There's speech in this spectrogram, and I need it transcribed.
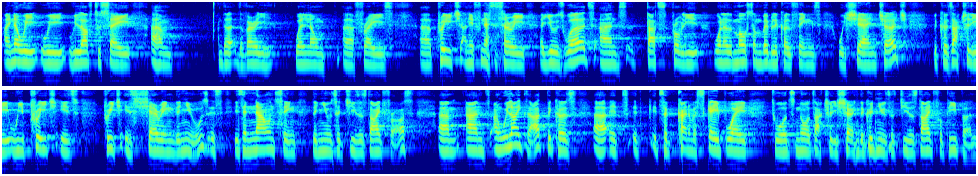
I know we, we, we love to say um, the, the very well known uh, phrase, uh, preach and, if necessary, uh, use words. And that's probably one of the most unbiblical things we share in church because actually we preach is preach is sharing the news, is, is announcing the news that Jesus died for us. Um, and, and we like that because uh, it, it, it's a kind of escape way towards not actually sharing the good news that Jesus died for people.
